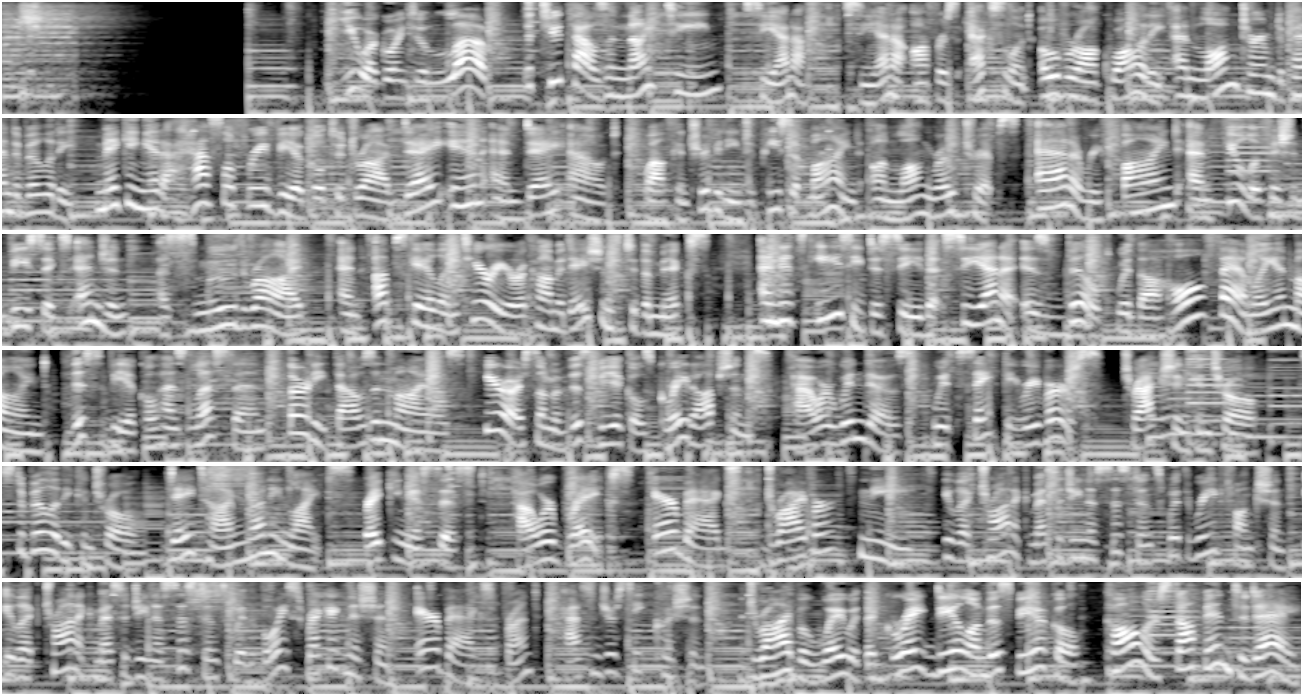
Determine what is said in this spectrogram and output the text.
You are going to love the 2019 Sienna. Sienna offers excellent overall quality and long term dependability, making it a hassle free vehicle to drive day in and day out, while contributing to peace of mind on long road trips. Add a refined and fuel efficient V6 engine, a smooth ride, and upscale interior accommodations to the mix, and it's easy to see that Sienna is built with the whole family in mind. This vehicle has less than 30,000 miles. Here are some of this vehicle's great options power windows with safety reverse, traction control, stability control, daytime running lights, braking assist, power brakes, airbags, driver, knee, electronic messaging assistance with read function, electronic messaging assistance with voice recognition, airbags front, passenger seat cushion. Drive away with a great deal on this vehicle. Call or stop in today.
